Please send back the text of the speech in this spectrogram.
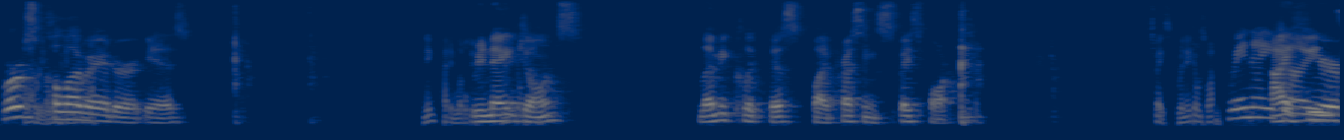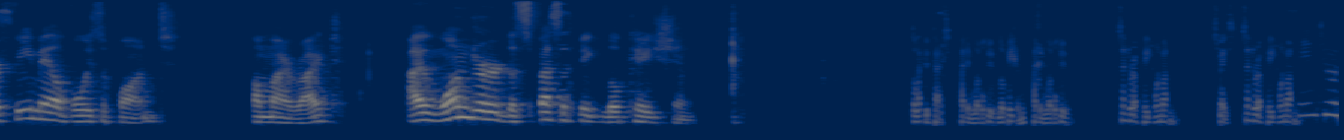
First collaborator is Renee Jones. Let me click this by pressing spacebar. Renee Jones. I hear female voice font on my right. I wonder the specific location. Center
